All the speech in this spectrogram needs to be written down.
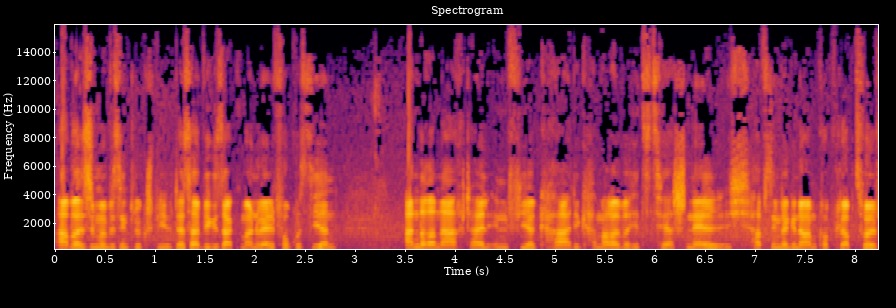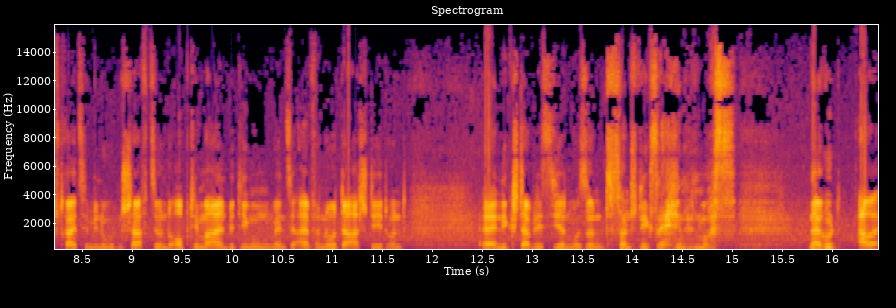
Aber es ist immer ein bisschen Glücksspiel. Deshalb, wie gesagt, manuell fokussieren. Anderer Nachteil in 4K, die Kamera überhitzt sehr schnell. Ich habe es nicht mehr genau im Kopf, ich glaube 12, 13 Minuten schafft sie unter optimalen Bedingungen, wenn sie einfach nur dasteht und äh, nichts stabilisieren muss und sonst nichts rechnen muss. Na gut, aber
